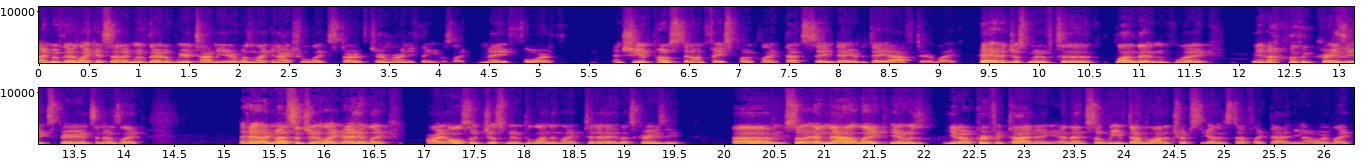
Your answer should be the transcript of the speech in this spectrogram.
i moved there like i said i moved there at a weird time of year it wasn't like an actual like start of term or anything it was like may 4th and she had posted on facebook like that same day or the day after like hey i just moved to london like you know crazy experience and i was like hey i messaged her like hey like i also just moved to london like today that's crazy um so and now like it was you know perfect timing. And then so we've done a lot of trips together and stuff like that you know we're like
